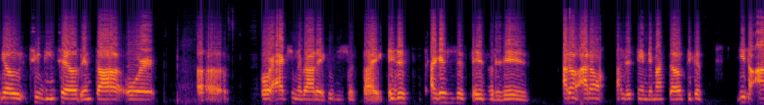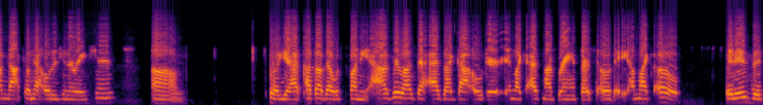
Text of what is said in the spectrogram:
go too detailed in thought or, uh, or action about it because it's just like, it just, I guess it just is what it is. I don't, I don't understand it myself because, you know, I'm not from that older generation. Um, so yeah, I thought that was funny. I realized that as I got older and like as my brain started to elevate, I'm like, oh, it is this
